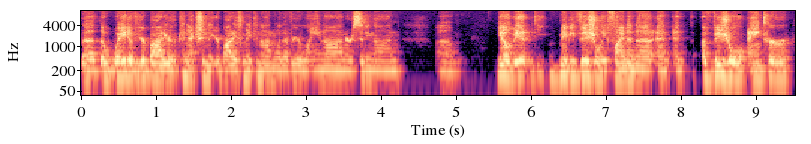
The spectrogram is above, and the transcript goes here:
the the weight of your body or the connection that your body's making on whatever you're laying on or sitting on um, you know, it, maybe visually finding a, an, an, a visual anchor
